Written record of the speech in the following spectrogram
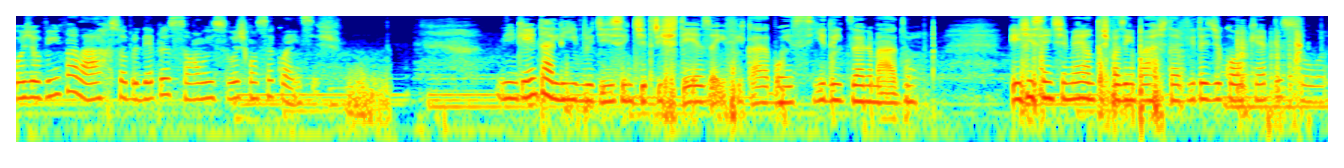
Hoje eu vim falar sobre depressão e suas consequências. Ninguém está livre de sentir tristeza e ficar aborrecido e desanimado. Estes sentimentos fazem parte da vida de qualquer pessoa.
